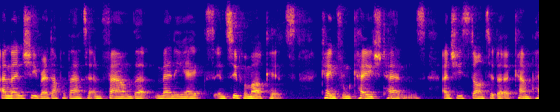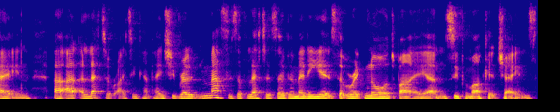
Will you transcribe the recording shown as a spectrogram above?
And then she read up about it and found that many eggs in supermarkets came from caged hens, and she started a campaign, uh, a letter writing campaign. She wrote masses of letters over many years that were ignored by um, supermarket chains,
